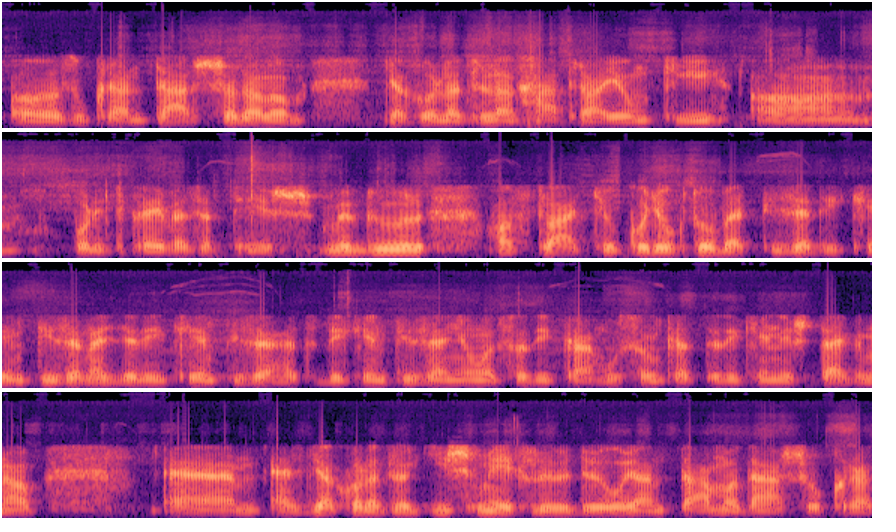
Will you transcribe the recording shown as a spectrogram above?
az ukrán társadalom gyakorlatilag hátráljon ki a politikai vezetés mögül. Azt látjuk, hogy október 10-én, 11-én, 17-én, 18-án, 22-én és tegnap ez gyakorlatilag ismétlődő olyan támadásokra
